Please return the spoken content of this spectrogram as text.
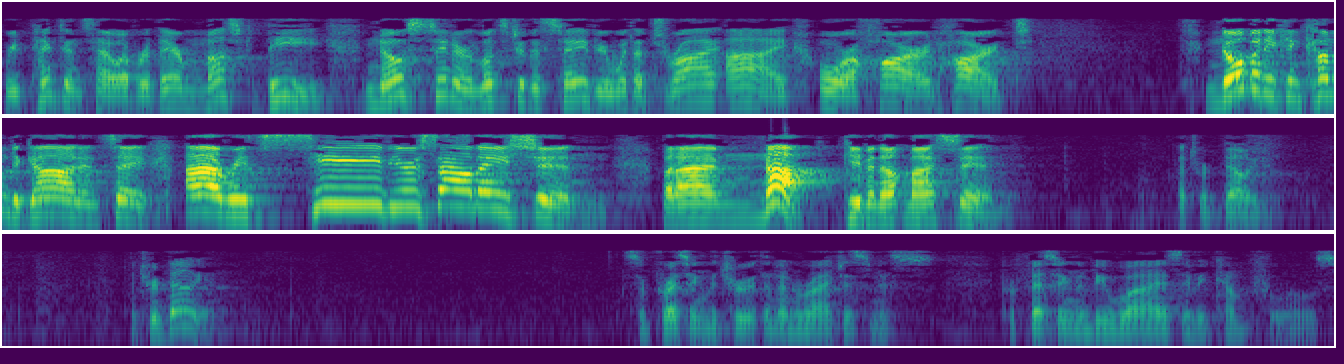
Repentance, however, there must be. No sinner looks to the Savior with a dry eye or a hard heart. Nobody can come to God and say, I receive your salvation, but I'm not giving up my sin. That's rebellion. That's rebellion. Suppressing the truth in unrighteousness, professing to be wise, they become fools.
